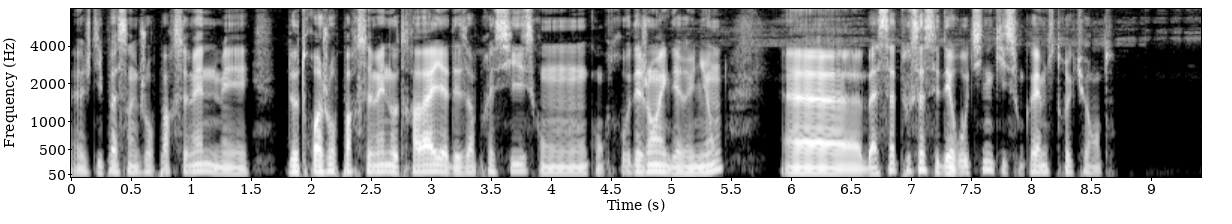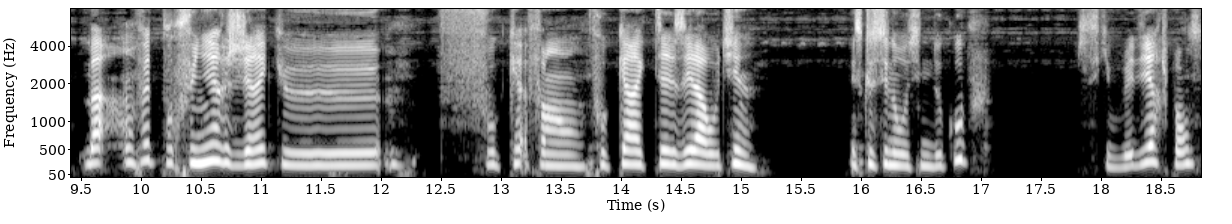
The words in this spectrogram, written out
je dis pas cinq jours par semaine, mais deux trois jours par semaine au travail à des heures précises, qu'on retrouve des gens avec des réunions. Euh, bah ça, tout ça, c'est des routines qui sont quand même structurantes. Bah, en fait, pour finir, je dirais que faut, faut caractériser la routine. Est-ce que c'est une routine de couple? C'est ce qu'il voulait dire, je pense.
